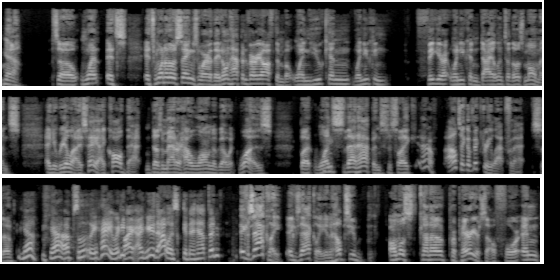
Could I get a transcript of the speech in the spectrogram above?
Yeah. So when it's, it's one of those things where they don't happen very often, but when you can, when you can figure out, when you can dial into those moments and you realize, Hey, I called that. It doesn't matter how long ago it was. But once that happens, it's like, oh, I'll take a victory lap for that. So yeah, yeah, absolutely. Hey, what do you, I, I knew that was going to happen. Exactly, exactly, and it helps you almost kind of prepare yourself for, and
